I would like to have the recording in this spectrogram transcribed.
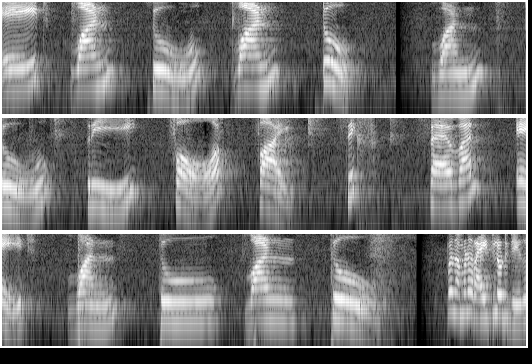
eight one two one two one two three four five six seven eight one two one two. ഇപ്പോൾ നമ്മൾ റൈറ്റിലോട്ട് ചെയ്തു.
